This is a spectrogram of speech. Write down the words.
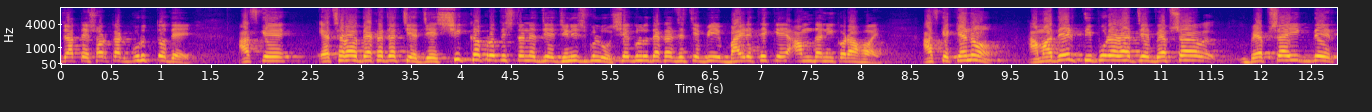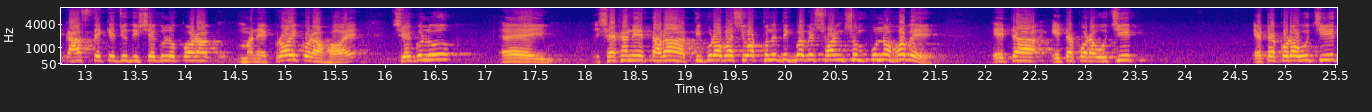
যাতে সরকার গুরুত্ব দেয়। আজকে এছাড়াও দেখা যাচ্ছে যে শিক্ষা প্রতিষ্ঠানের যে জিনিসগুলো সেগুলো দেখা যাচ্ছে বাইরে থেকে আমদানি করা হয়। আজকে কেন? আমাদের ত্রিপুরা রাজ্যের ব্যবসা ব্যবসায়িকদের কাছ থেকে যদি সেগুলো করা মানে ক্রয় করা হয় সেগুলো এই, সেখানে তারা ত্রিপুরাবাসী অর্থনৈতিকভাবে স্বয়ংসম্পূর্ণ হবে। এটা এটা করা উচিত এটা করা উচিত।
